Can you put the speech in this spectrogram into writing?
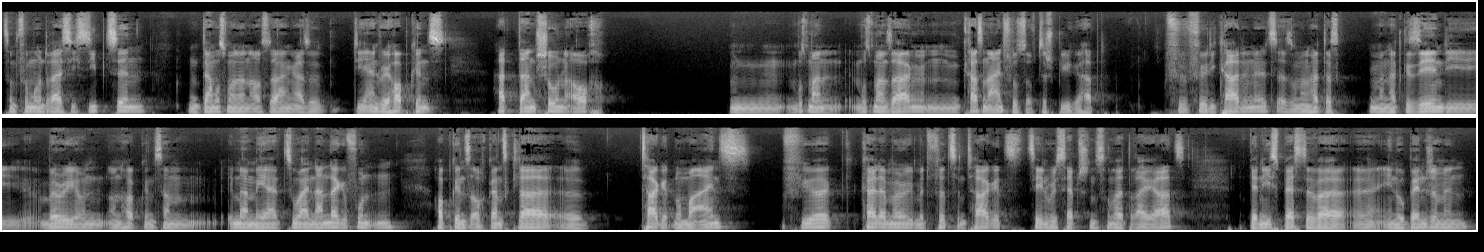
zum 35-17. Und da muss man dann auch sagen, also die Andre Hopkins hat dann schon auch, mm, muss man, muss man sagen, einen krassen Einfluss auf das Spiel gehabt. Für, für die Cardinals. Also man hat das man hat gesehen, die Murray und, und Hopkins haben immer mehr zueinander gefunden. Hopkins auch ganz klar äh, Target Nummer eins für Kyler Murray mit 14 Targets, 10 Receptions, 103 Yards. Der nächstbeste war äh, Eno Benjamin,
